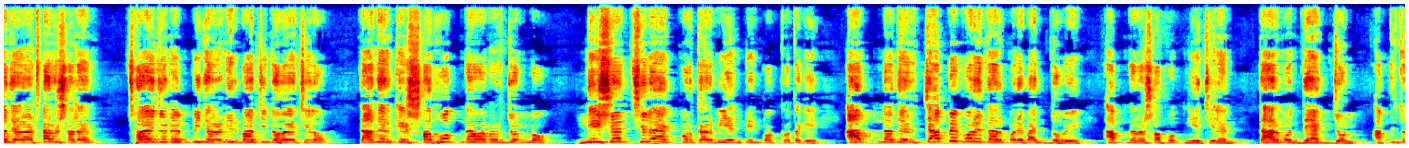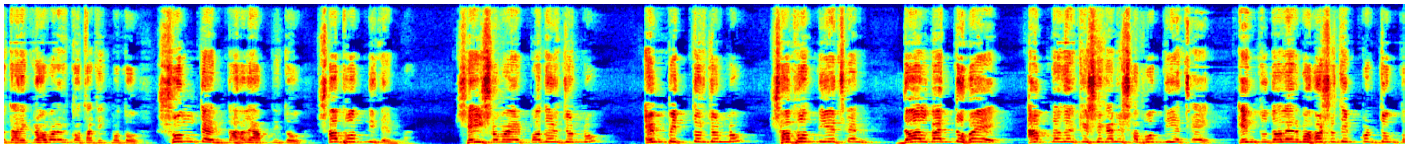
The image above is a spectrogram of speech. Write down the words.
হাজার আঠারো সালের ছয় জন এমপি যারা নির্বাচিত হয়েছিল, তাদেরকে শপথ নেওয়ানোর জন্য নিষেধ ছিল এক প্রকার বিএনপির পক্ষ থেকে। আপনাদের চাপে পড়ে তারপরে বাধ্য হয়ে আপনারা শপথ নিয়েছিলেন। তার মধ্যে একজন, আপনি তো তারেক রহমানের কথা ঠিক মতো শুনতেন, তাহলে আপনি তো শপথ নিতেন না। সেই সময়ের পদের জন্য, এমপিত্বর জন্য শপথ নিয়েছেন। দল বাধ্য হয়ে আপনাদেরকে সেখানে শপথ দিয়েছে, কিন্তু দলের মহাসচিব পর্যন্ত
